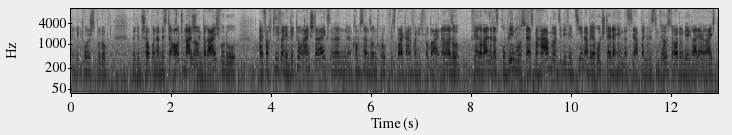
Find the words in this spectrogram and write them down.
elektronisches Produkt mit dem Shop. Und dann bist du automatisch Genau. in dem Bereich, wo du einfach tiefer in die Entwicklung einsteigst und dann kommst du an so ein Produkt wie Spriker einfach nicht vorbei. Ne? Also fairerweise, das Problem musst du erstmal haben und zu differenzieren, aber ihr rutscht ja dahin. Das ist ja ab einer gewissen Ja. Größenordnung, die ihr gerade erreicht,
